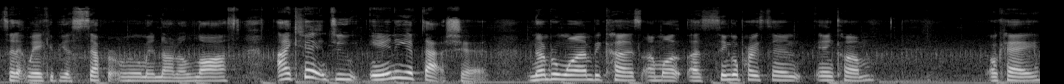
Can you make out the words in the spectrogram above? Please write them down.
so that way it could be a separate room and not a loft. I can't do any of that shit. Number one, because I'm a, a single person income. Okay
